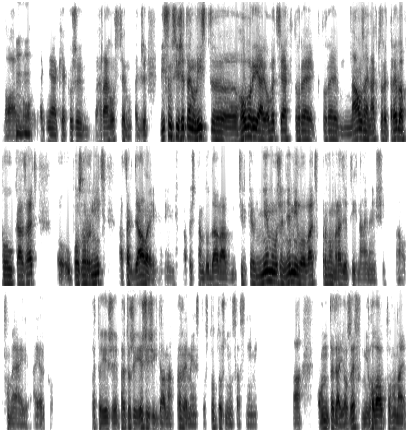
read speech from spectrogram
No a mm-hmm. on tak nejak akože hrá ho stenu. Takže myslím si, že ten list uh, hovorí aj o veciach, ktoré, ktoré naozaj, na ktoré treba poukázať upozorniť a tak ďalej. Pápež tam dodáva, církev nemôže nemilovať v prvom rade tých najmenších. A o tom je aj, aj Erko. Preto je, pretože Ježiš ich dal na prvé miesto, stotožnil sa s nimi. A on teda, Jozef, miloval toho naj,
